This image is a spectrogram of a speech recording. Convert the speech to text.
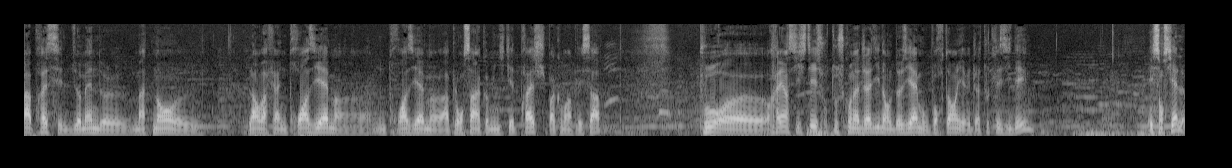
après c'est le domaine de maintenant euh, là on va faire une troisième une troisième appelons ça un communiqué de presse je sais pas comment appeler ça pour euh, réinsister sur tout ce qu'on a déjà dit dans le deuxième, où pourtant il y avait déjà toutes les idées essentielles.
